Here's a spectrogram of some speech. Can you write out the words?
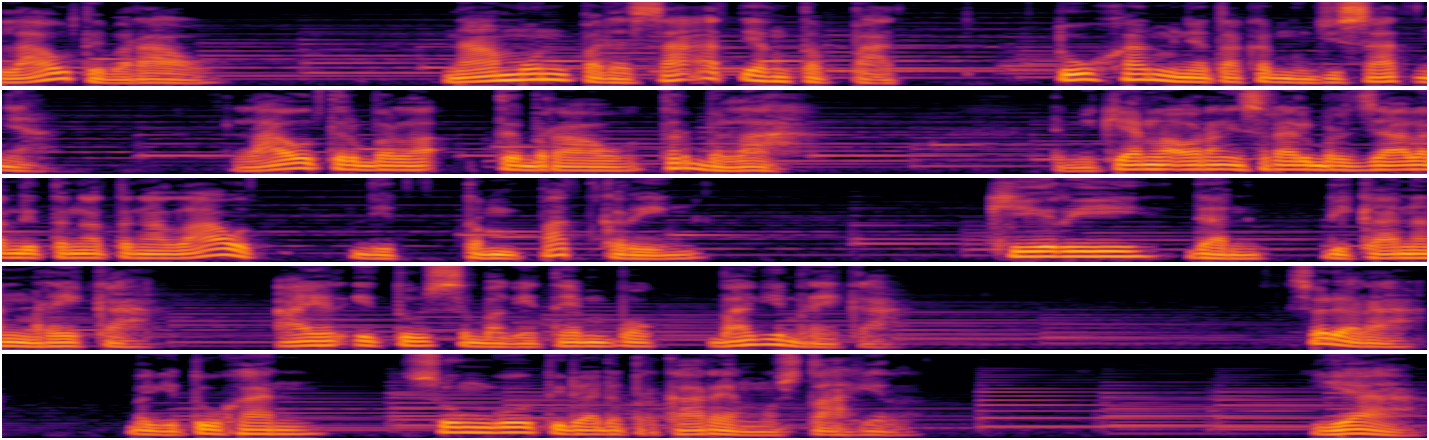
Laut Teberau. Namun pada saat yang tepat, Tuhan menyatakan mujizatnya. Laut Teberau terbelah Demikianlah orang Israel berjalan di tengah-tengah laut, di tempat kering, kiri dan di kanan mereka. Air itu sebagai tembok bagi mereka. Saudara, bagi Tuhan, sungguh tidak ada perkara yang mustahil. Ya,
